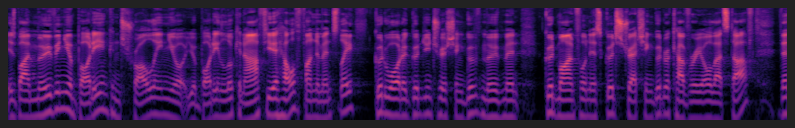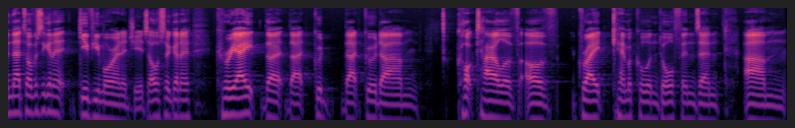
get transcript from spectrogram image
is by moving your body and controlling your, your body and looking after your health fundamentally. Good water, good nutrition, good movement, good mindfulness, good stretching, good recovery, all that stuff. Then that's obviously going to give you more energy. It's also going to create the, that good that good um, cocktail of, of great chemical endorphins and um,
